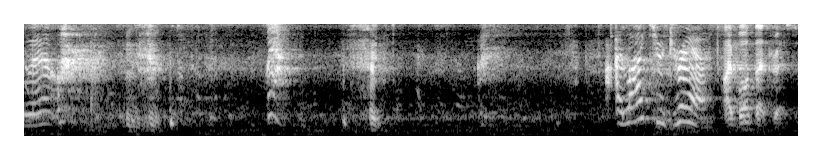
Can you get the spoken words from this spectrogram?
Well, like your dress. I bought that dress.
